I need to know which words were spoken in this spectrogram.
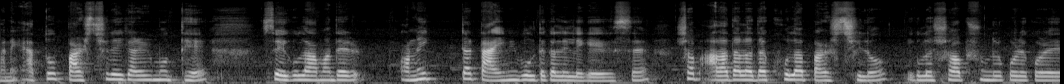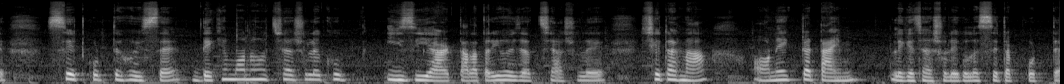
মানে এত পার্টস ছিল এই গাড়ির মধ্যে সো এগুলো আমাদের অনেকটা টাইমই বলতে গেলে লেগে গেছে। সব আলাদা আলাদা খোলা পার্স ছিল, এগুলো সব সুন্দর করে করে সেট করতে হয়েছে। দেখে মনে হচ্ছে আসলে খুব ইজি আর তাড়াতাড়ি হয়ে যাচ্ছে, আসলে সেটা না। অনেকটা টাইম লেগেছে আসলে এগুলো সেট আপ করতে।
